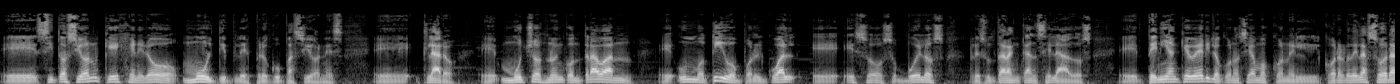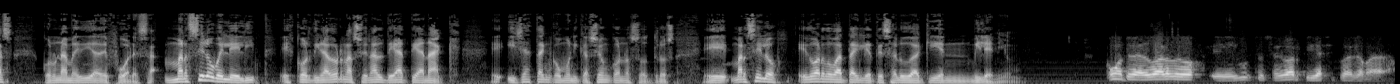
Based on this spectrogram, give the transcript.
eh, situación que generó múltiples preocupaciones. Eh, claro, eh, muchos no encontraban un motivo por el cual esos vuelos resultaran cancelados. tenían que ver, y lo conocíamos con el correr de las horas, con una medida de fuerza. Marcelo Beleli es coordinador nacional de ATEANAC y ya está en comunicación con nosotros. Marcelo, Eduardo Bataglia te saluda aquí en Millennium. ¿Cómo te va, Eduardo? Eh, gusto saludarte y gracias por la llamada.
